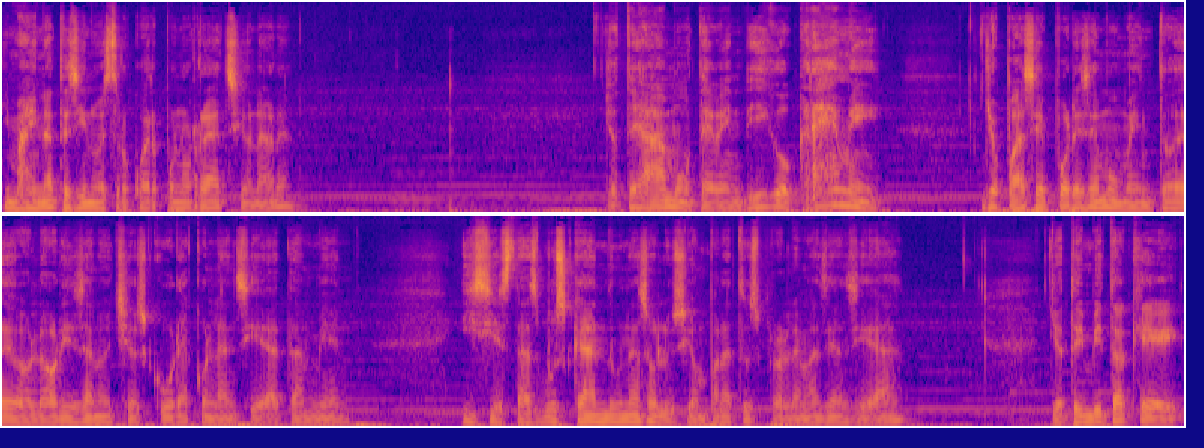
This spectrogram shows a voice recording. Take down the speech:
Imagínate si nuestro cuerpo no reaccionara. Yo te amo, te bendigo, créeme. Yo pasé por ese momento de dolor y esa noche oscura con la ansiedad también. Y si estás buscando una solución para tus problemas de ansiedad, yo te invito a que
